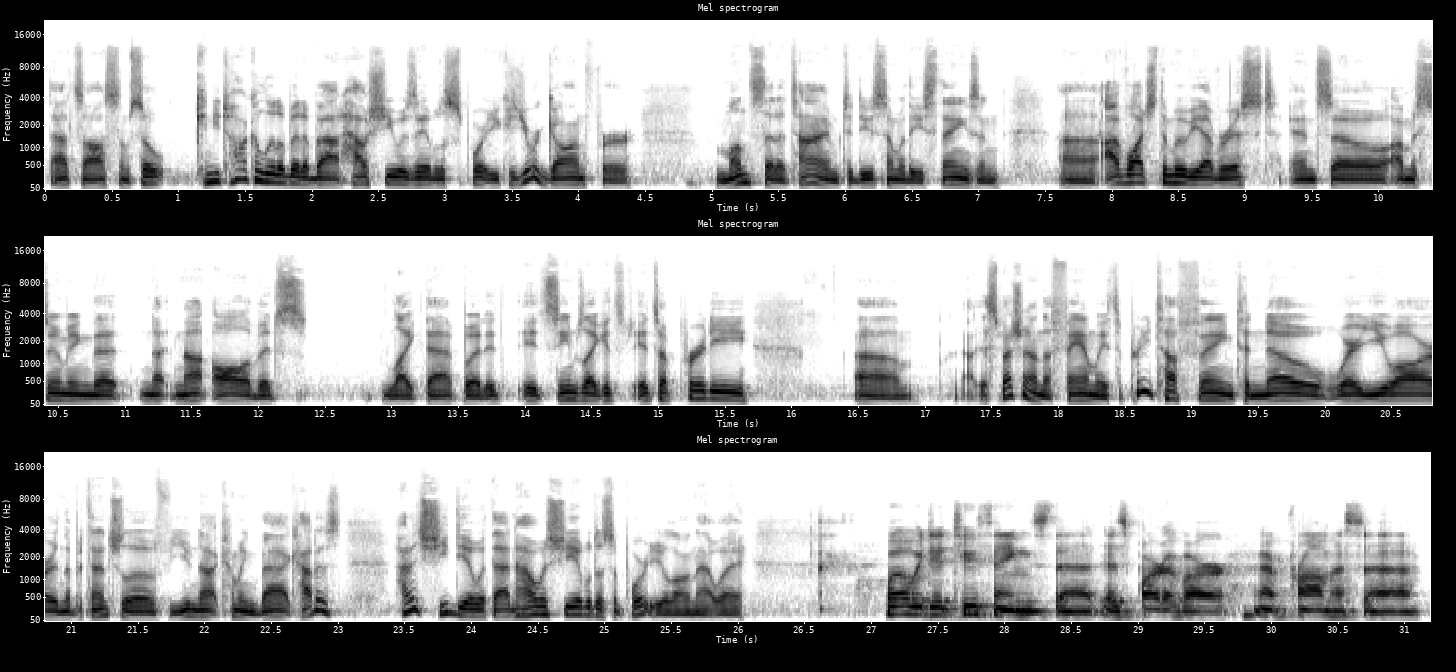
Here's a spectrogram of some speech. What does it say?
That's awesome. So, can you talk a little bit about how she was able to support you? Because you were gone for months at a time to do some of these things. And uh, I've watched the movie Everest, and so I'm assuming that not, not all of it's like that, but it it seems like it's it's a pretty. Um, especially on the family, it's a pretty tough thing to know where you are and the potential of you not coming back. How does how did she deal with that, and how was she able to support you along that way? Well, we did two things that, as part of our, our promise uh,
